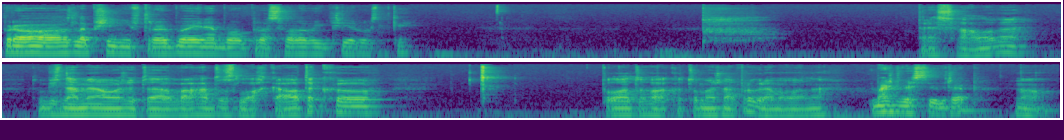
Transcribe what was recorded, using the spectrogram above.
Pro zlepšení v trojboji nebo pro svalové přírůstky? Pre svalové? To by znamenalo, že tá váha dosť ľahká, ale tak o, podľa toho, ako to máš naprogramované. Máš 200 dřep? No,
